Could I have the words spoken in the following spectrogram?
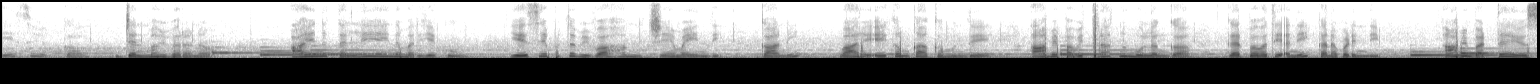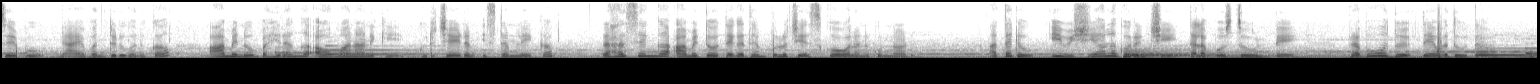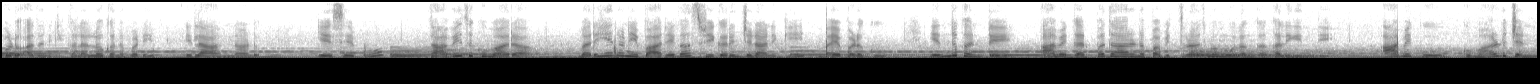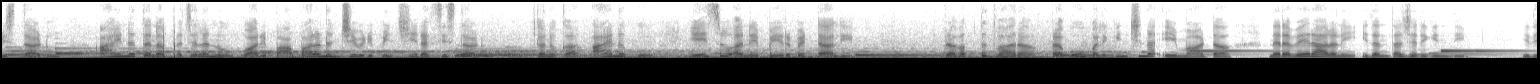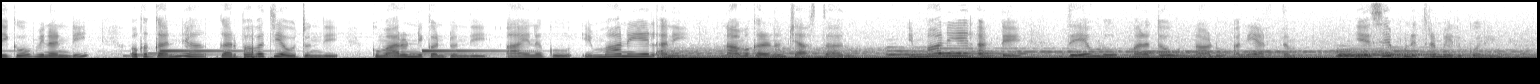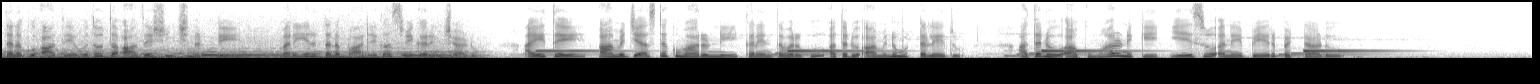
యేసు యొక్క జన్మ వివరణ. ఆయన తల్లి అయిన మరియకు ఏసేపుతో వివాహం నిశ్చయమైంది. కానీ వారు ఏకం కాకముందే ఆమె పవిత్రాత్మ మూలంగా గర్భవతి అని కనబడింది. ఆమె భర్త యోసేపు న్యాయవంతుడు గనుక ఆమెను బహిరంగ అవమానానికి గురిచేయడం ఇష్టం లేక రహస్యంగా ఆమెతో తెగదెంపులు చేసుకోవాలనుకున్నాడు. అతడు ఈ విషయాల గురించి తలపోస్తూ ఉంటే ప్రభువు దు- దేవదూత ఒకడు అతనికి కలలో కనపడి ఇలా అన్నాడు. ఏసేపు దావీదు కుమార మరియను నీ భార్యగా స్వీకరించడానికి భయపడకు. ఎందుకంటే ఆమె గర్భధారణ పవిత్రాత్మ మూలంగా కలిగింది. ఆమెకు కుమారుడు జన్మిస్తాడు. ఆయన తన ప్రజలను వారి పాపాల నుంచి విడిపించి రక్షిస్తాడు. కనుక ఆయనకు యేసు అనే పేరు పెట్టాలి. ప్రవక్త ద్వారా ప్రభువు పలికించిన ఈ మాట నెరవేరాలని ఇదంతా జరిగింది. ఇదిగో వినండి ఒక గన్య గర్భవతి అవుతుంది కుమారుణ్ణి కంటుంది. ఆయనకు ఇమ్మానియేల్ అని నామకరణం చేస్తారు. ఇమ్మానియేల్ అంటే దేవుడు మనతో ఉన్నాడు అని అర్థం. ఏసేపు నిద్ర మేలుకొని తనకు ఆ దేవదూత ఆదేశించినట్టే మరియను తన భార్యగా స్వీకరించాడు. అయితే ఆమె జ్యేష్ఠ కుమారుణ్ణి కనేంతవరకు అతడు ఆమెను ముట్టలేదు. అతడు ఆ కుమారునికి యేసు అనే పేరు పెట్టాడు.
